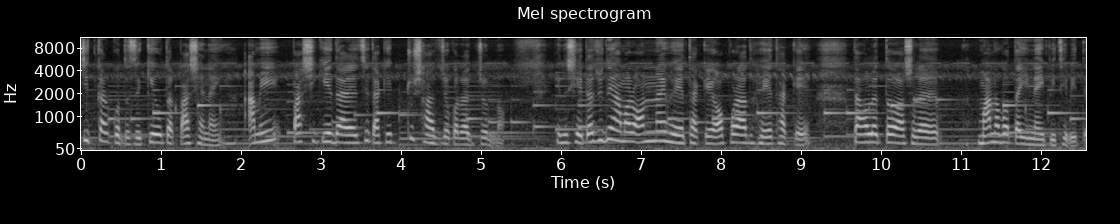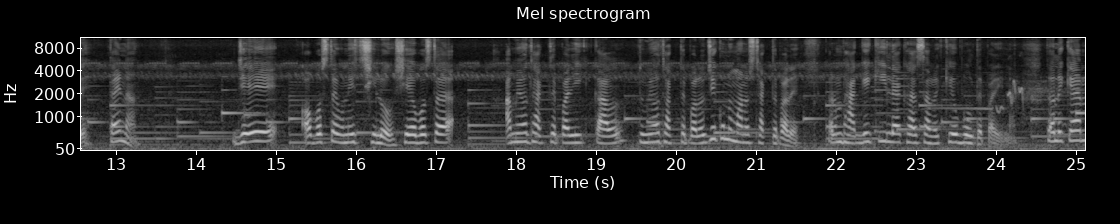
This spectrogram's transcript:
চিৎকার করতেছে, কেউ তার পাশে নাই। আমি পাশে গিয়ে দাঁড়িয়েছি তাকে একটু সাহায্য করার জন্য। কিন্তু সেটা যদি আমার অন্যায় হয়ে থাকে, অপরাধ হয়ে থাকে, তাহলে তো আসলে মানবতাই নাই পৃথিবীতে, তাই না? যে অবস্থায় উনি ছিল, সে অবস্থায় আমিও থাকতে পারি, কাল তুমিও থাকতে পারো, যে কোনো মানুষ থাকতে পারে। কারণ ভাগ্যে কী লেখা আছে আমরা কেউ বলতে পারি না। তাহলে কেন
